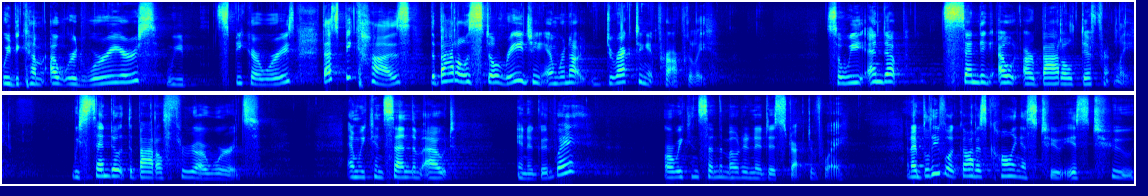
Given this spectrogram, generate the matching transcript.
we become outward worriers, we speak our worries. That's because the battle is still raging and we're not directing it properly. So we end up sending out our battle differently. We send out the battle through our words. And we can send them out in a good way, or we can send them out in a destructive way. And I believe what God is calling us to is to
